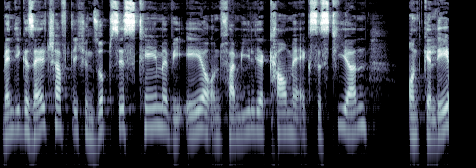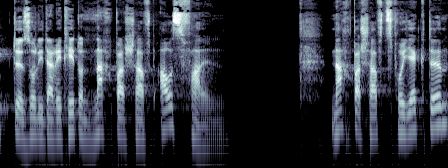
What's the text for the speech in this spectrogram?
wenn die gesellschaftlichen Subsysteme wie Ehe und Familie kaum mehr existieren und gelebte Solidarität und Nachbarschaft ausfallen? Nachbarschaftsprojekte,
